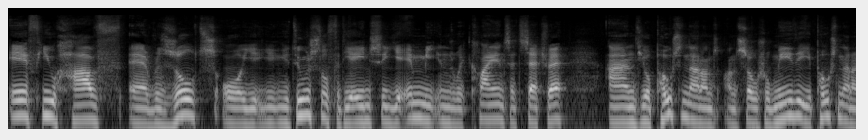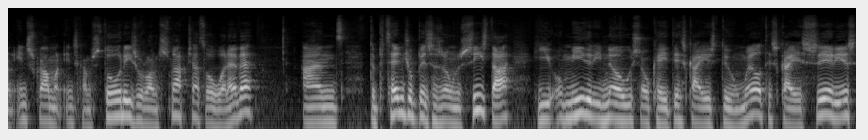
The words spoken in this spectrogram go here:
If you have uh, results or you, are doing stuff for the agency, you're in meetings with clients, etc., and you're posting that on, on social media, you're posting that on Instagram, on Instagram stories, or on Snapchat or whatever and the potential business owner sees that he immediately knows okay this guy is doing well this guy is serious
